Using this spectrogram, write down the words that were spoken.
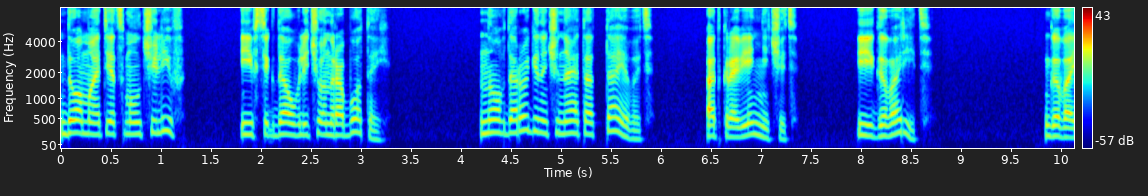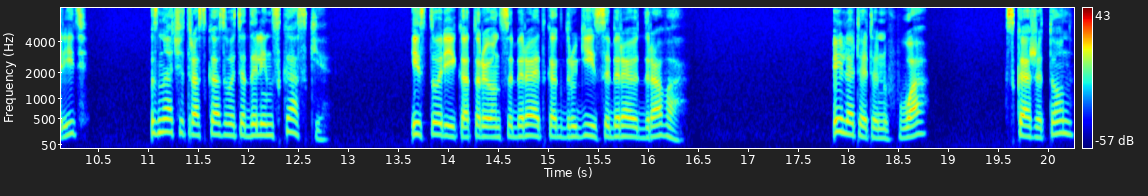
Дома отец молчалив и всегда увлечен работой. Но в дороге начинает оттаивать, откровенничать и говорить. Говорить значит рассказывать Аделин сказки. Истории, которые он собирает, как другие собирают дрова. «Il était une fois», — скажет он,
